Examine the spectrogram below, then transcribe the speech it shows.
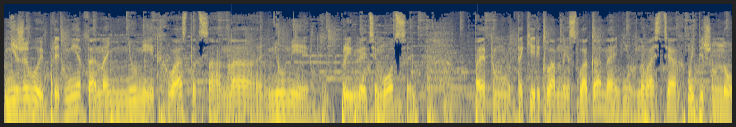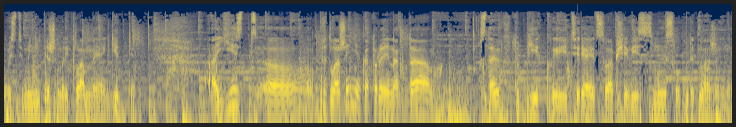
неживой предмет, она не умеет хвастаться, она не умеет проявлять эмоции. Поэтому вот такие рекламные слоганы, они в новостях. Мы пишем новости, мы не пишем рекламные агитки. А есть э, предложения, которые иногда ставят в тупик и теряется вообще весь смысл предложения.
